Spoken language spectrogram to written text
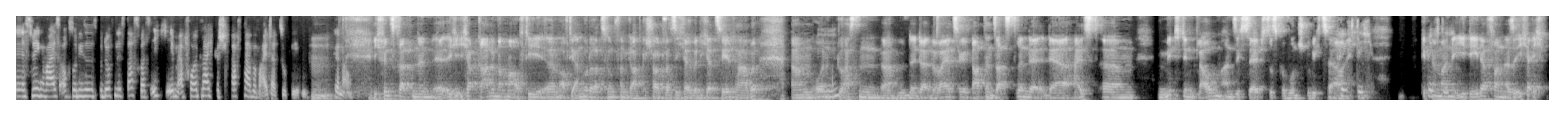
deswegen war es auch so dieses Bedürfnis, das, was ich eben erfolgreich geschafft habe, weiterzugeben. Mhm. Genau. Ich finde es gerade, äh, ich, ich habe gerade nochmal auf die ähm, auf die Anmoderation von gerade geschaut, was ich ja über dich erzählt habe ähm, und mhm. du hast einen, äh, da, da, war jetzt gerade ein Satz drin, der, der heißt ähm, mit dem Glauben an sich selbst das Gewunschgewicht zu erreichen. Richtig. Gib Richtig. mir mal eine Idee davon. Also ich, ich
